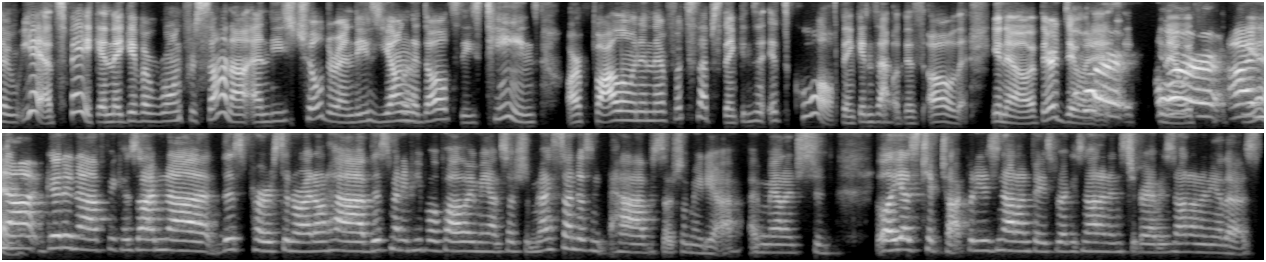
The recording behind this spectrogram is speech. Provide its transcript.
the, yeah, it's fake and they give a wrong persona and these children, these young Correct. adults, these teens are following in their footsteps, thinking it's cool, thinking that with this, oh, you know, if they're doing Or, it, you know, or I'm yeah. not good enough because I'm not this person, or I don't have this many people following me on social. My son doesn't have social media. I managed to, well, he has TikTok, but he's not on Facebook. He's not on Instagram. He's not on any of those.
